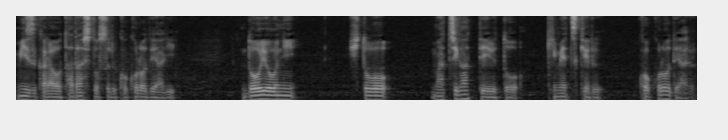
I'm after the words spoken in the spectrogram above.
自らを正しとする心であり同様に人を間違っていると決めつける心である。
